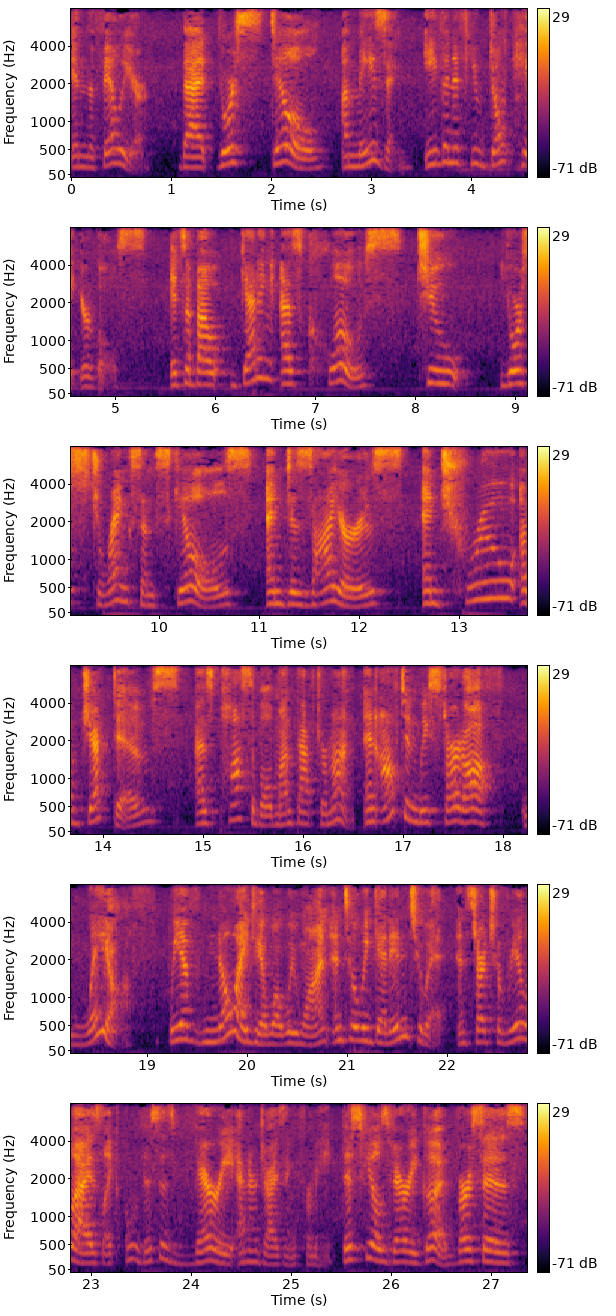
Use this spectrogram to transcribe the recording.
in the failure, that you're still amazing, even if you don't hit your goals. It's about getting as close to your strengths and skills and desires and true objectives as possible month after month. And often we start off way off. We have no idea what we want until we get into it and start to realize, like, oh, this is very energizing for me. This feels very good versus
